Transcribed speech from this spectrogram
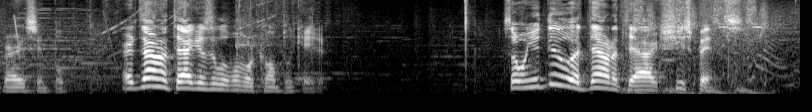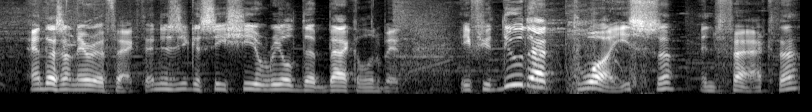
Very simple. Her down attack is a little more complicated. So when you do a down attack, she spins. And there's an area effect. And as you can see, she reeled it back a little bit. If you do that twice, in fact... Uh,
